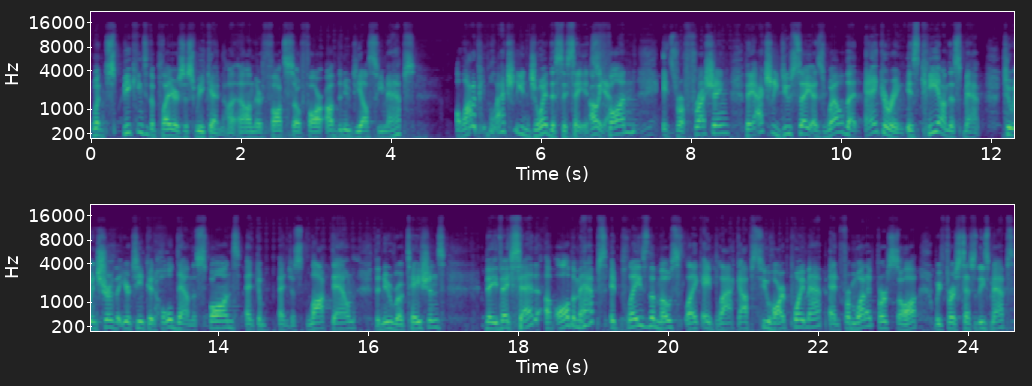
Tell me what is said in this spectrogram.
when speaking to the players this weekend on, on their thoughts so far of the new DLC maps, a lot of people actually enjoyed this. They say it's Oh, yeah. fun, it's refreshing. They actually do say as well that anchoring is key on this map to ensure that your team could hold down the spawns and and just lock down the new rotations. They, they said of all the maps, it plays the most like a Black Ops 2 hardpoint map. And from what I first saw, we first tested these maps,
